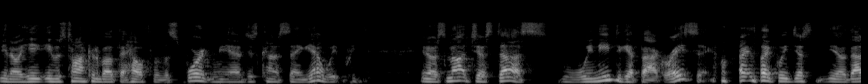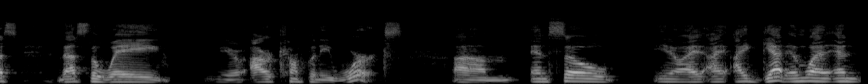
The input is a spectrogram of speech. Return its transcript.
you know, he, he was talking about the health of the sport and yeah, just kind of saying, yeah, we, we you know, it's not just us. We need to get back racing, right? Like we just, you know, that's that's the way you know our company works. Um, and so, you know, I, I I get and when and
